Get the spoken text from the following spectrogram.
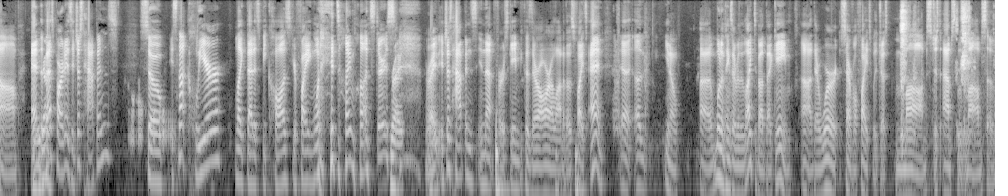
Um, and the go. best part is, it just happens. So it's not clear like that it's because you're fighting one hit time monsters. Right. Right. It just happens in that first game because there are a lot of those fights. And, uh, uh, you know, uh, one of the things I really liked about that game, uh, there were several fights with just mobs, just absolute mobs of,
